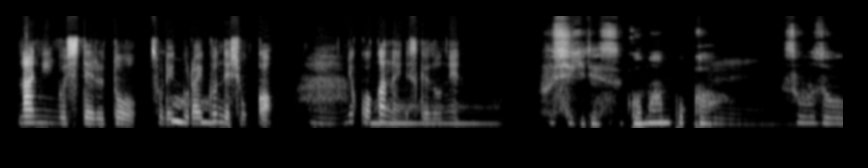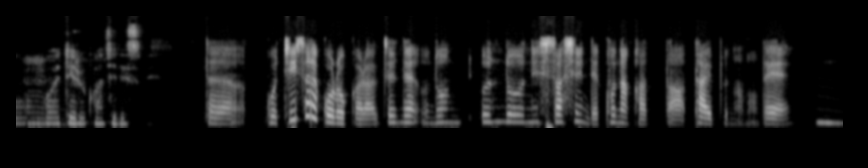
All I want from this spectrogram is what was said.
う、ランニングしてると、それくらい行くんでしょうか。うん、よくわかんないんですけどね。。不思議です。5万歩うか。ん想像を超えてる感じですね。ただこう小さい頃から全然運動運動に親しんでこなかったタイプなので、うん。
